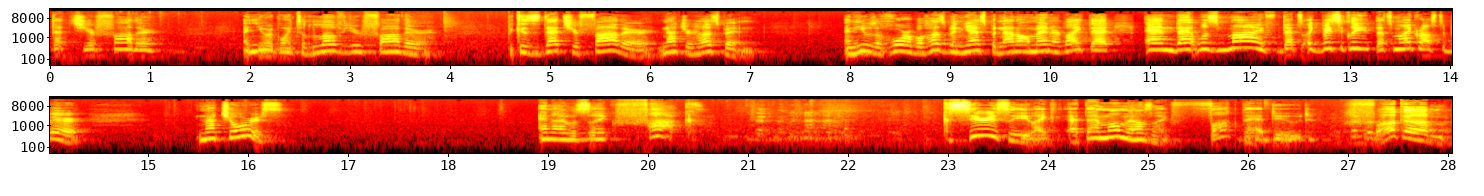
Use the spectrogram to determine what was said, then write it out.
that's your father. And you are going to love your father because that's your father, not your husband. And he was a horrible husband, yes, but not all men are like that. And that was my, that's like basically, that's my cross to bear, not yours. And I was like, fuck. Because seriously, like at that moment, I was like, fuck that dude. fuck him.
